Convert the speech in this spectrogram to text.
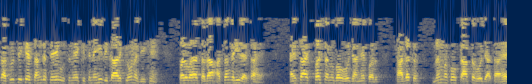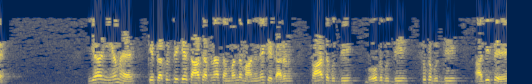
प्रकृति के संग से उसमें कितने ही विकार क्यों न दिखे, पर वह सदा असंग ही रहता है। ऐसा स्पष्ट अनुभव हो जाने पर साधक ब्रह्म को प्राप्त हो जाता है। यह नियम है कि प्रकृति के साथ अपना संबंध मानने के कारण स्वार्थ बुद्धि, भोग बुद्धि, सुख बुद्धि आदि से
